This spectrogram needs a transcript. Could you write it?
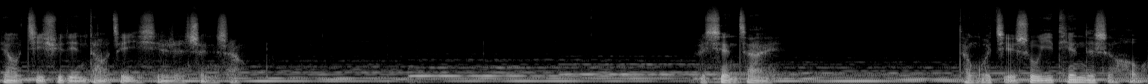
要继续临到这一些人身上。而现在，当我结束一天的时候，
